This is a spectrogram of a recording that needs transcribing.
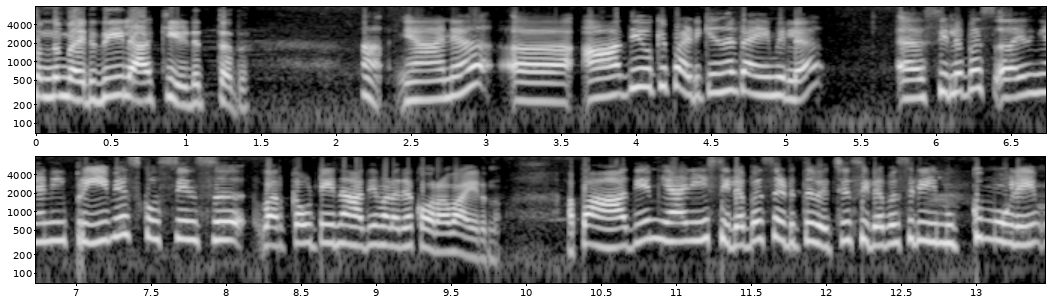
സ്വന്തം വരുതിയിലാക്കി എടുത്തത്? ആ ഞാൻ ആദ്യമൊക്കെ പഠിക്കുന്ന ടൈമിൽ സിലബസ് അതായത് ഞാൻ ഈ പ്രീവിയസ് ക്വസ്റ്റ്യൻസ് വർക്കൗട്ട് ചെയ്യുന്ന ആദ്യം വളരെ കുറവായിരുന്നു. അപ്പോൾ ആദ്യം ഞാൻ ഈ സിലബസ് എടുത്ത് വെച്ച് സിലബസിൽ ഈ മുക്കും മൂലയും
